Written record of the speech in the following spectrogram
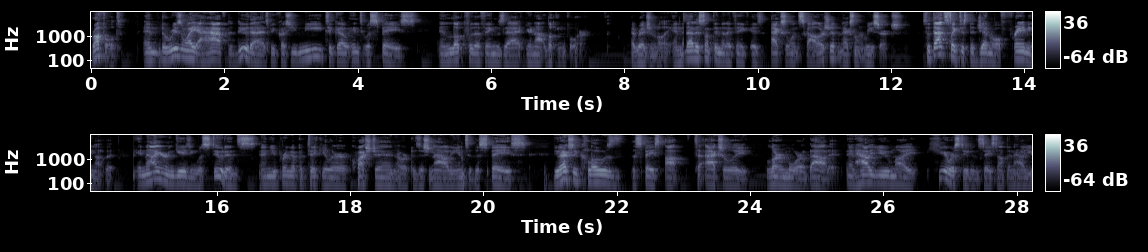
ruffled and the reason why you have to do that is because you need to go into a space and look for the things that you're not looking for originally. And that is something that I think is excellent scholarship and excellent research. So that's like just the general framing of it. And now you're engaging with students and you bring a particular question or positionality into the space. You actually close the space up to actually learn more about it and how you might hear a student say something, how you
